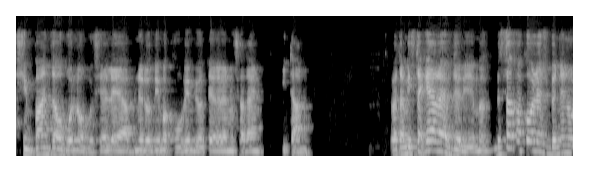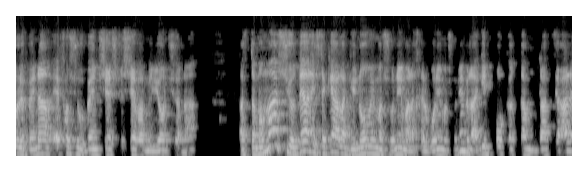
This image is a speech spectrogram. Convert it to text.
שימפנזה או בונובו, שאלה הבני דודים הקרובים ביותר אלינו שעדיין איתנו. ואתה מסתכל על ההבדלים, אז בסך הכל יש בינינו לבינם איפשהו בין 6 ל-7 מיליון שנה. אז אתה ממש יודע להסתכל על הגנומים השונים, על החלבונים השונים, ולהגיד, פה קרתה מוטציה א',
